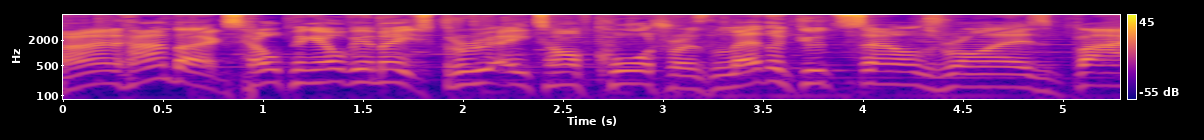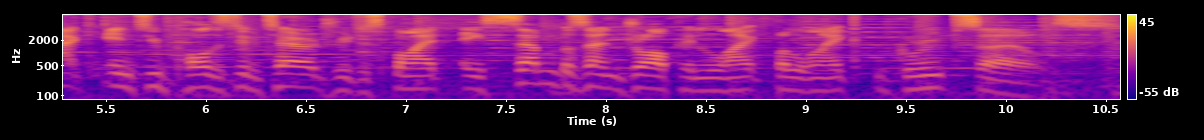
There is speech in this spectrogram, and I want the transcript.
And handbags helping LVMH through a tough quarter as leather goods sales rise back into positive territory despite a 7% drop in like for like group sales.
